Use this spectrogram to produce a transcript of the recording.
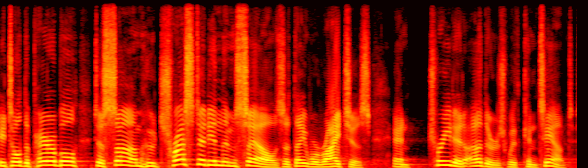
he told the parable to some who trusted in themselves that they were righteous and treated others with contempt.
